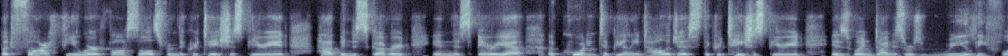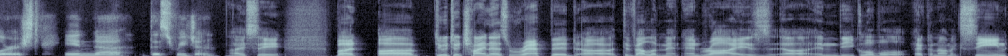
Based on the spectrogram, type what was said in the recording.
but far fewer fossils from the Cretaceous period have been discovered in this area. According to paleontologists, the Cretaceous period is when dinosaurs really flourished in uh, this region. I see. But uh, due to China's rapid uh, development and rise uh, in the global economic scene,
